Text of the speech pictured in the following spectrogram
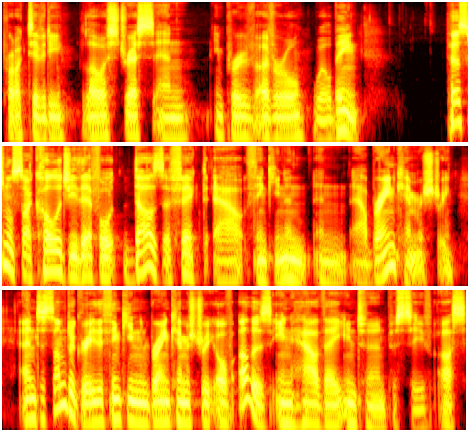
productivity, lower stress, and improve overall well being. Personal psychology, therefore, does affect our thinking and, and our brain chemistry, and to some degree, the thinking and brain chemistry of others in how they in turn perceive us.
